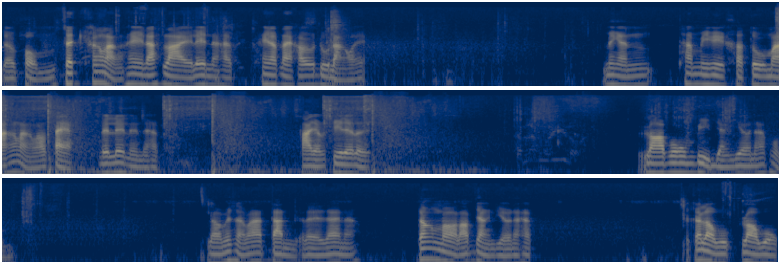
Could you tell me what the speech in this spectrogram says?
เดี๋ยวผมเซตข้างหลังให้รับไลน์เล่นนะครับ ให้รับไลน์เขาดูหลังไว้ ไม่งั้นถ้ามีศัตรูมาข้างหลังเราแตกเล่นๆเลยนะครับ ตายยกตีได้เลยกำลังรีโหลดรอวงบีบอย่างเดียวนะครับผม เราไม่สามารถดันหรืออะไรได้นะ ต้องรอรับอย่างเดียวนะครับ แล้วก็รอรอวง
